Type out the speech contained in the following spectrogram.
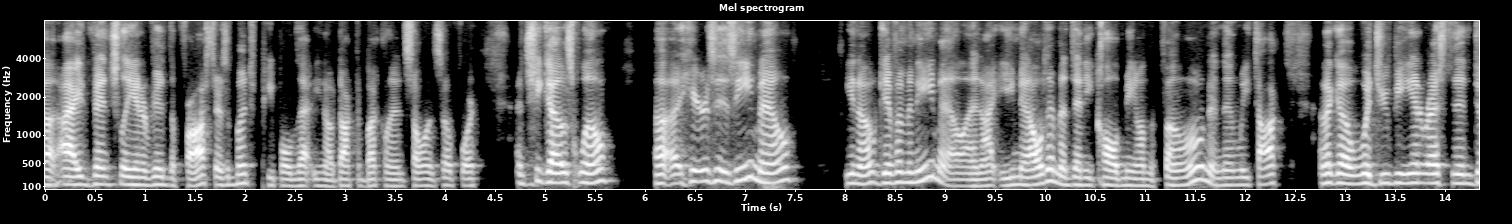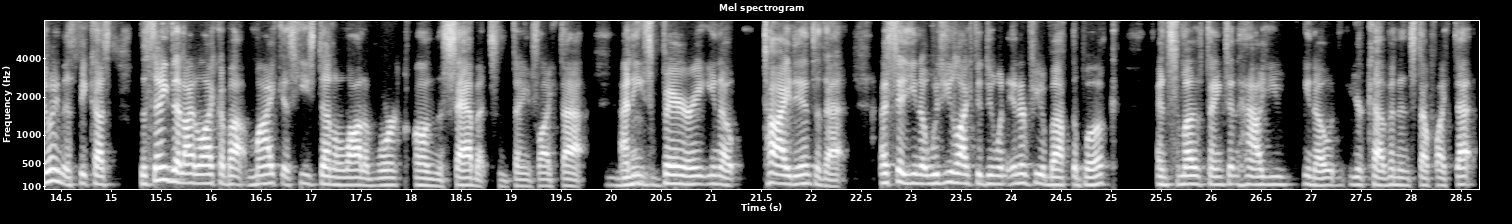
uh, I eventually interviewed the Frost. There's a bunch of people that, you know, Dr. Buckland and so on and so forth. And she goes, Well, uh, here's his email, you know, give him an email. And I emailed him and then he called me on the phone and then we talked. And I go, Would you be interested in doing this? Because the thing that I like about Mike is he's done a lot of work on the Sabbats and things like that. And mm-hmm. he's very you know tied into that. I said you know would you like to do an interview about the book and some other things and how you you know your coven and stuff like that?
